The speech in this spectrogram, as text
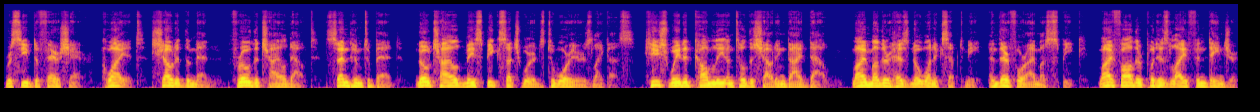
received a fair share. Quiet, shouted the men. Throw the child out. Send him to bed. No child may speak such words to warriors like us. Keesh waited calmly until the shouting died down. My mother has no one except me, and therefore I must speak. My father put his life in danger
